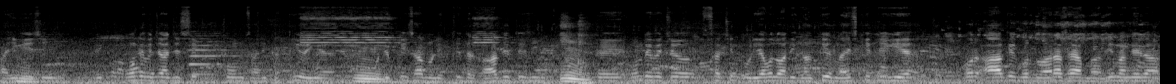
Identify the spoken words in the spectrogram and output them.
ਪਾਈ ਗਈ ਸੀ ਉਹਦੇ ਵਿੱਚ ਅੱਜ ਸਿੱਖ ਕੌਮ ਸਾਰੀ ਇਕੱਠੀ ਹੋਈ ਹੈ। ਉਹ ਡਿਪਟੀ ਸਾਹਿਬ ਨੂੰ ਲਿਖਤੀ ਦਰਖਾਸਤ ਦਿੱਤੀ ਸੀ। ਤੇ ਉਹਦੇ ਵਿੱਚ ਸਚਿਨ ਕੁੜੀਆਂ ਵੱਲੋਂ ਆਦੀ ਗਲਤੀ ਰਿਲਾਈਜ਼ ਕੀਤੀ ਗਈ ਹੈ ਔਰ ਆ ਕੇ ਗੁਰਦੁਆਰਾ ਸਾਹਿਬ ਮਾਫੀ ਮੰਗੇਗਾ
